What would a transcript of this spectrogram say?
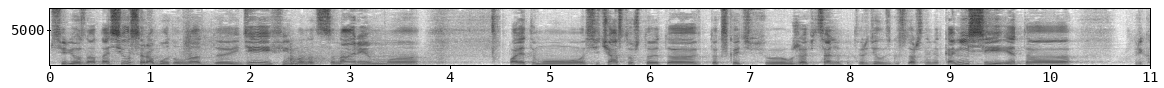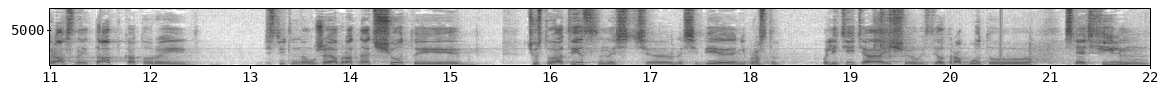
серьезно относился, работал над идеей фильма, над сценарием, Поэтому сейчас то, что это, так сказать, уже официально подтвердилось Государственной медкомиссией, это прекрасный этап, который действительно уже обратный отсчет и чувствую ответственность э, на себе не просто полететь, а еще сделать работу, снять фильм.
